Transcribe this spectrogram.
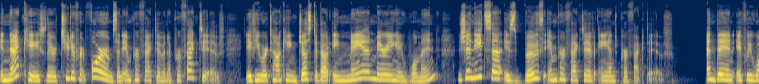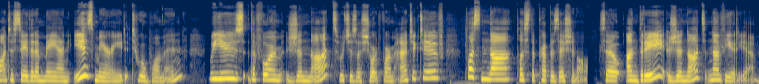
in that case, there are two different forms an imperfective and a perfective. If you were talking just about a man marrying a woman, жениться is both imperfective and perfective. And then if we want to say that a man is married to a woman, we use the form женат, which is a short form adjective, plus na plus the prepositional. So Andrei женат на Virya.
